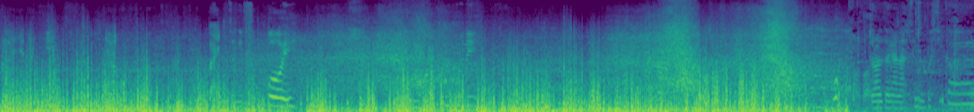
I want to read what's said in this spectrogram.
Layan angin Yang Baik sangat sepoi Yang beku ni dijual dengan nasi basikal.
